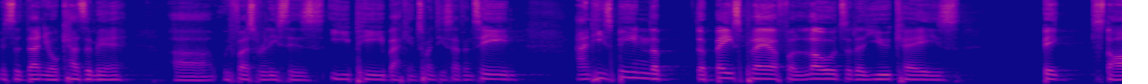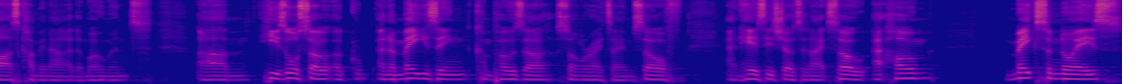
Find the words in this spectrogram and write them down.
Mr. Daniel Casimir. Uh, we first released his EP back in 2017, and he's been the, the bass player for loads of the UK's big stars coming out at the moment. Um, he's also a, an amazing composer, songwriter himself, and here's his show tonight. So at home, make some noise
